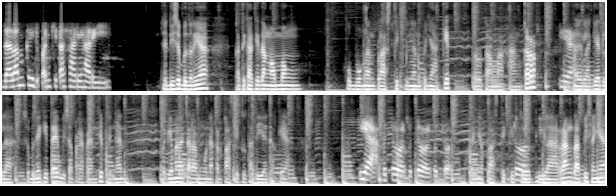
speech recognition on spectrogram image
dalam kehidupan kita sehari-hari. Jadi sebenarnya ketika kita ngomong hubungan plastik dengan penyakit, terutama kanker, yeah. balik lagi adalah sebenarnya kita yang bisa preventif dengan bagaimana cara menggunakan plastik itu tadi ya dok ya. Iya betul betul betul. Makanya plastik betul. itu dilarang, tapi sebenarnya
